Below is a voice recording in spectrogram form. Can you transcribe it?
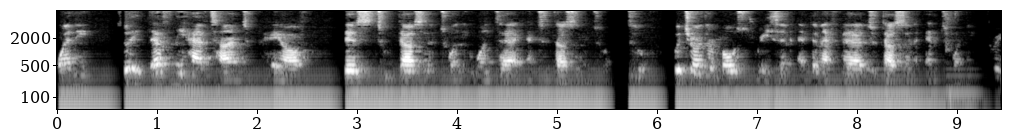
2020. So they definitely have time to pay off this 2021 debt and 2022, which are their most recent, and then after that, 2023.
